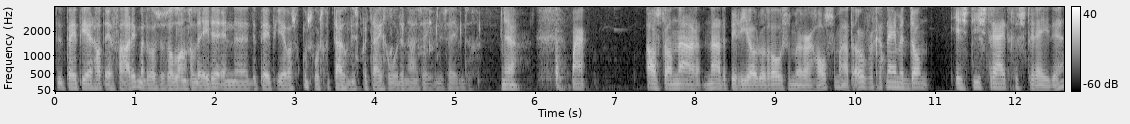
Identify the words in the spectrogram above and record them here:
de PPR had ervaring, maar dat was dus al lang geleden. En uh, de PPR was ook een soort getuigenispartij geworden na 77. Ja, maar als dan na, na de periode Rozenmuller-Halsema het over gaat nemen... dan is die strijd gestreden, hè?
